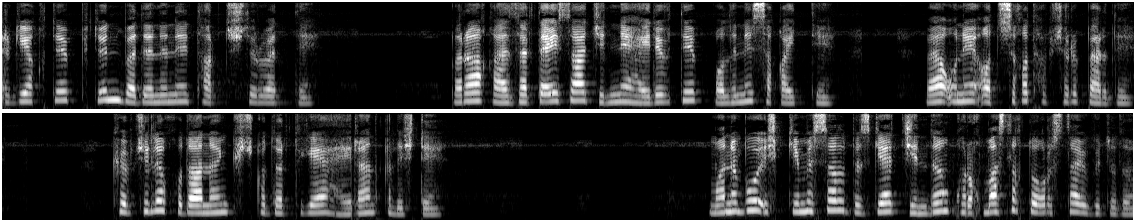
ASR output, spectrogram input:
ерге қытып, бүтін бәдініні тартыштыру әтті. Бірақ Хәзірті Айса жинні хайдевдіп, балыны сақайтты. Va uni otasiga topshirib berdi. Ko'pchilik Xudoning kuch-qudratiga hayron qilishdi. Mana bu ikki misol bizga jindan qo'rqmaslik to'g'risida o'rgatadi.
